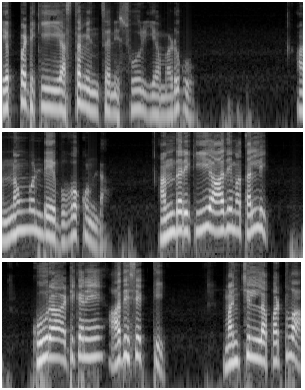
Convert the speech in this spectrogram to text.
ఎప్పటికీ అస్తమించని సూర్యమడుగు. అన్నం వండే బువ్వకుండ. అందరికీ ఆదిమ తల్లి. కూర అటికనే ఆదిశక్తి. మంచిల్ల పట్వ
